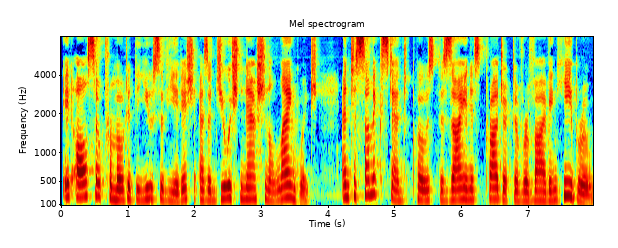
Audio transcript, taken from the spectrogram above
It also promoted the use of Yiddish as a Jewish national language and to some extent opposed the Zionist project of reviving Hebrew.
